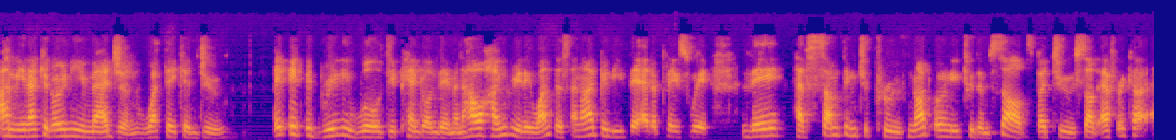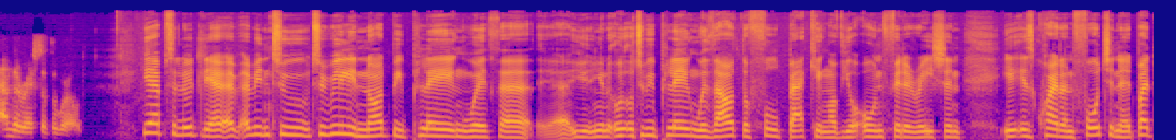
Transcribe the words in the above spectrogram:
I mean, I can only imagine what they can do. It, it, really will depend on them and how hungry they want this. And I believe they're at a place where they have something to prove, not only to themselves, but to South Africa and the rest of the world. Yeah, absolutely. I, I, mean, to to really not be playing with, uh, uh, you, you, know, or, to be playing without the full backing of your own federation is, quite unfortunate. But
